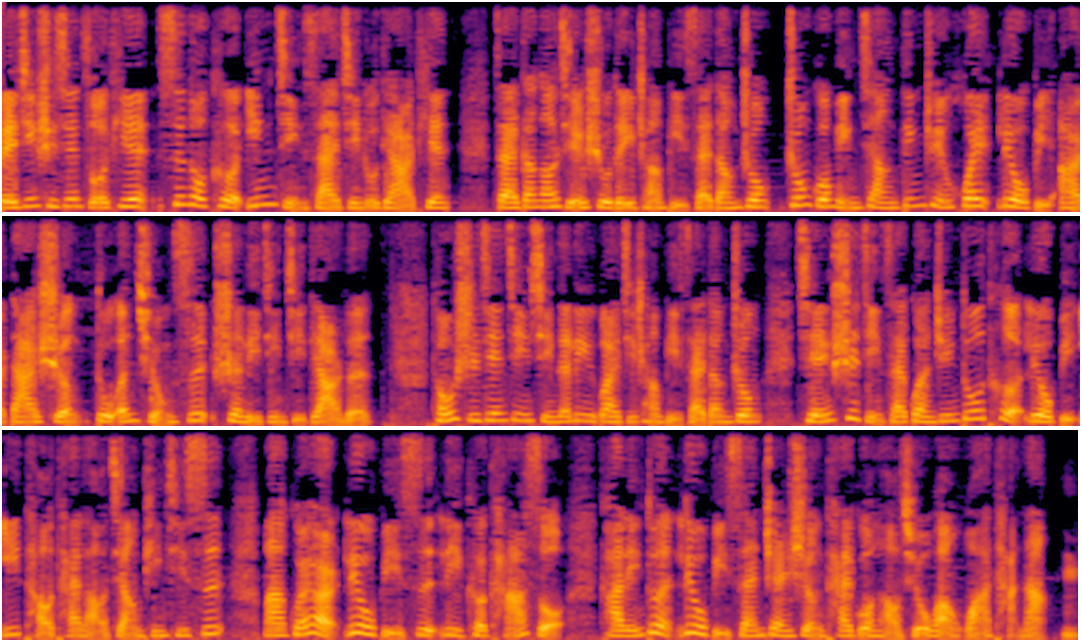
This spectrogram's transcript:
北京时间昨天斯诺克英锦赛进入第二天在刚刚结束的一场比赛当中中国名将丁俊晖六比二大胜杜恩琼斯顺利晋级第二轮。同时间进行的另外几场比赛当中前世锦赛冠军多特六比一淘汰老将平奇斯马奎尔六比四力克卡索卡林顿六比三战胜泰国老球王瓦塔纳。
